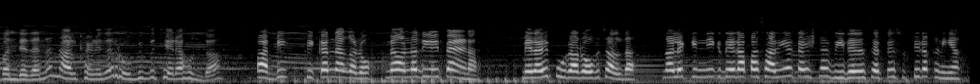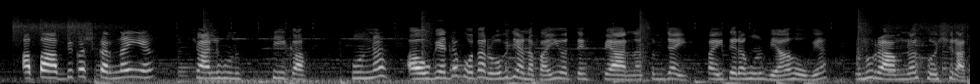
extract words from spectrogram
ਬੰਦੇ ਦਾ ਨਾ ਨਾਲ ਖੜੇ ਦਾ ਰੋਬ ਵੀ ਬਥੇਰਾ ਹੁੰਦਾ। ਭਾਬੀ ਫਿਕਰ ਨਾ ਕਰੋ ਮੈਂ ਉਹਨਾਂ ਦੀ ਹੀ ਭੈਣ ਆ। ਮੇਰਾ ਵੀ ਪੂਰਾ ਰੋਬ ਚੱਲਦਾ। ਨਾਲੇ ਕਿੰਨੀ ਕੁ ਦੇਰ ਆਪਾਂ ਸਾਰੀਆਂ ਟੈਨਸ਼ਨਾਂ ਵੀਰੇ ਦੇ ਸਿਰ ਤੇ ਸੁੱਟੀ ਰੱਖਣੀਆਂ ਆਪਾਂ ਆਪ ਵੀ ਕੁਝ ਕਰਨਾ ਹੀ ਹੈ ਚੱਲ ਹੁਣ ਠੀਕ ਆ। ਹੁਣ ਨਾ ਆਉਗੇ ਤਾਂ ਬਹੁਤਾ ਰੋਬ ਜਾਣਾ ਪਾਈ ਉੱਤੇ ਪਿਆਰ ਨਾਲ ਸਮਝਾਈ। ਭਾਈ ਤੇਰਾ ਹੁਣ ਵਿਆਹ ਹੋ ਗਿਆ ਉਹਨੂੰ ਆਰਾਮ ਨਾਲ ਖੁਸ਼ ਰੱਖ।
